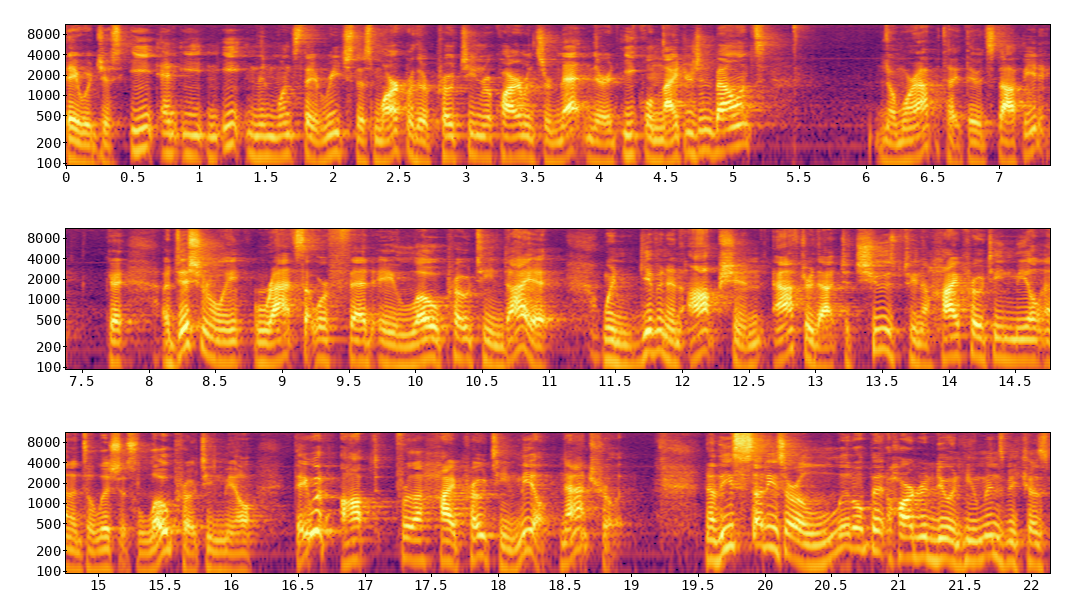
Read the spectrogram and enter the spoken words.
They would just eat and eat and eat, and then once they reach this mark where their protein requirements are met and they're at equal nitrogen balance, no more appetite, they would stop eating. Okay? Additionally, rats that were fed a low protein diet, when given an option after that to choose between a high protein meal and a delicious low protein meal, they would opt for the high protein meal naturally. Now, these studies are a little bit harder to do in humans because,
